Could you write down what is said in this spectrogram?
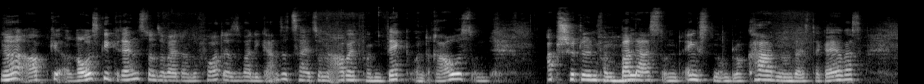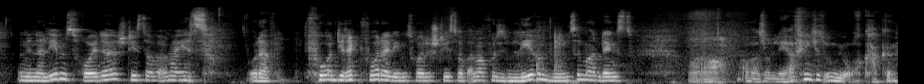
ne? Abge rausgegrenzt und so weiter und so fort. Also es war die ganze Zeit so eine Arbeit von weg und raus und Abschütteln von mhm. Ballast und Ängsten und Blockaden und weiß der Geier was. Und in der Lebensfreude stehst du auf einmal jetzt, oder vor, direkt vor der Lebensfreude stehst du auf einmal vor diesem leeren Wohnzimmer und denkst, oh, aber so leer finde ich jetzt irgendwie auch kacke.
